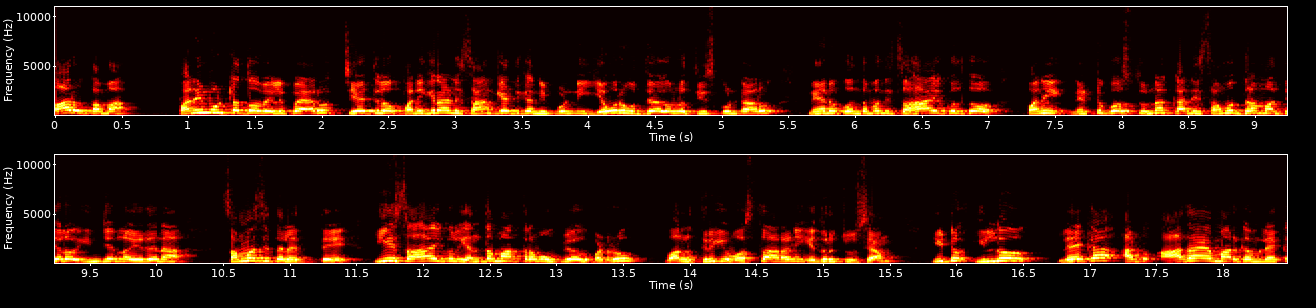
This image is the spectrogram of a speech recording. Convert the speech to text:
వారు తమ పనిముట్లతో వెళ్ళిపోయారు. చేతిలో పనికిరాని సాంకేతిక నిపుణుని ఎవరు ఉద్యోగంలో తీసుకుంటారు? నేను కొంతమంది సహాయకులతో పని నెట్టుకొస్తున్నా కానీ సముద్రం మధ్యలో ఇంజన్లో ఏదైనా సమస్య తలెత్తే ఈ సహాయకులు ఎంత మాత్రము ఉపయోగపడరు వాళ్ళు తిరిగి వస్తారని ఎదురు చూశాం. ఇటు ఇల్లు లేక అటు ఆదాయ మార్గం లేక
